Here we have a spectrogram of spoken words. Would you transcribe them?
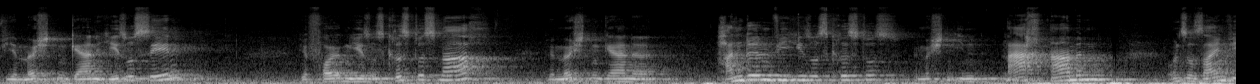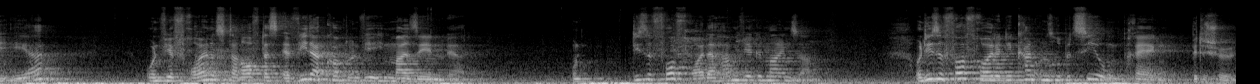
Wir möchten gerne Jesus sehen. Wir folgen Jesus Christus nach. Wir möchten gerne handeln wie Jesus Christus. Wir möchten ihn nachahmen und so sein wie er. Und wir freuen uns darauf, dass er wiederkommt und wir ihn mal sehen werden. Und diese Vorfreude haben wir gemeinsam. Und diese Vorfreude, die kann unsere Beziehungen prägen, bitteschön.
